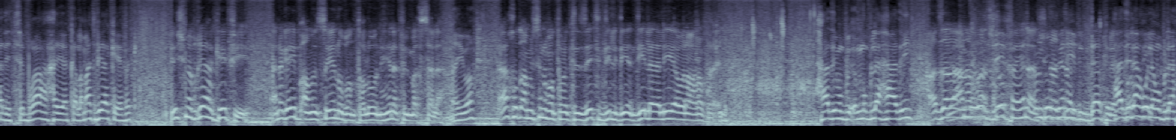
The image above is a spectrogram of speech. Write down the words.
هذه تبغاها حياك الله. ما تبيها كيفك؟ ليش ما أبغيها كيفي؟ أنا جايب قميصين وبنطلون هنا في المغسلة. أيوه. اخد قميصين وبنطلون إزاي تدي لي دي دي لا ليا ولا أعرفها. هذه مب- مبلاه هذه؟ هذا أنا شوفها هنا شوف هنا في الداخل. هذه له ولا مبلاه؟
